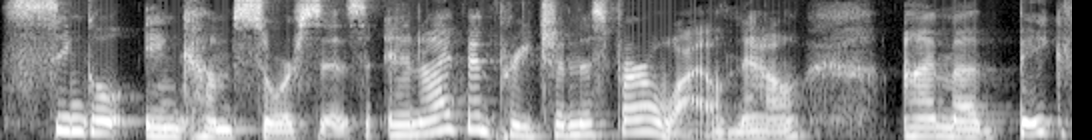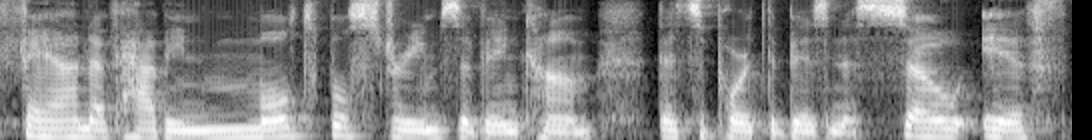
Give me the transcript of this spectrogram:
single income sources. And I've been preaching this for a while now. I'm a big fan of having multiple streams of income that support the business. So, if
